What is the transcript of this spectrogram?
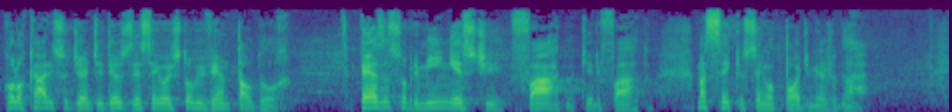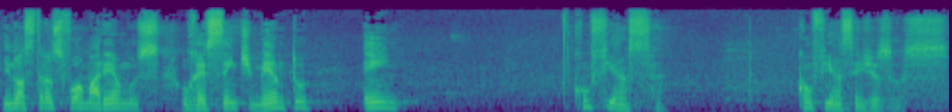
colocar isso diante de Deus e dizer: Senhor, estou vivendo tal dor. Pesa sobre mim este fardo, aquele fardo, mas sei que o Senhor pode me ajudar e nós transformaremos o ressentimento em confiança. Confiança em Jesus.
